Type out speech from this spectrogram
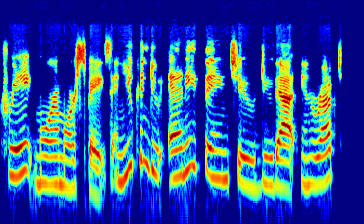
Create more and more space. And you can do anything to do that, interrupt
